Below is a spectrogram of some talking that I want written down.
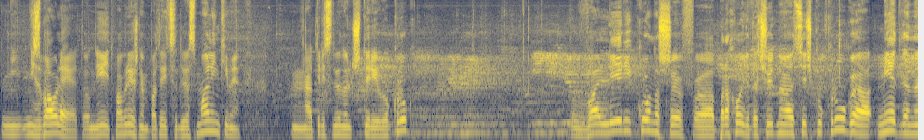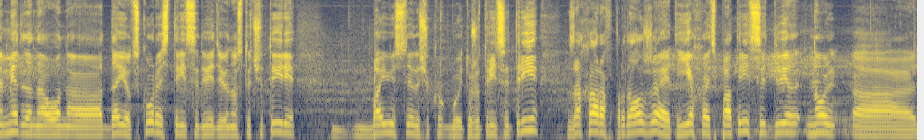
не сбавляет. Он едет по-прежнему по 32 с маленькими, 32,04 его круг. Валерий Конышев э, проходит очередную отсечку круга. Медленно-медленно он э, отдает скорость 32,94. Боюсь, следующий круг будет уже 33. Захаров продолжает ехать по 32.0. Э,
